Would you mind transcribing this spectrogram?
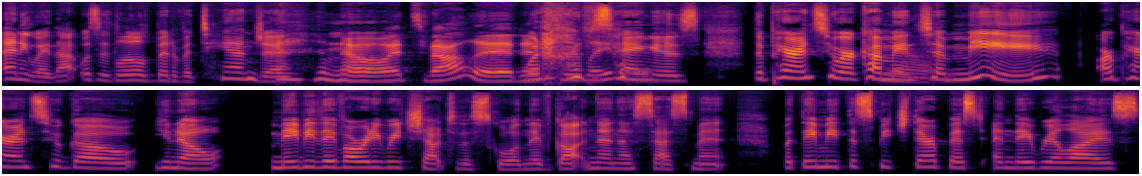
anyway, that was a little bit of a tangent. no, it's valid. What I'm saying is, the parents who are coming yeah. to me are parents who go, you know, maybe they've already reached out to the school and they've gotten an assessment, but they meet the speech therapist and they realize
